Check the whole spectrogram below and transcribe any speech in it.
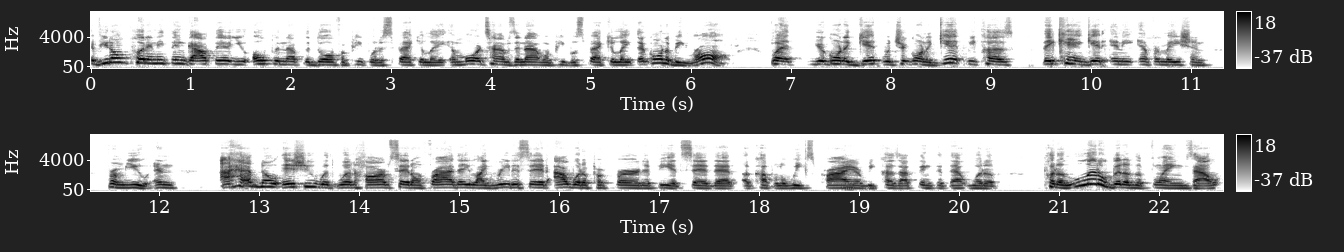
If you don't put anything out there, you open up the door for people to speculate. And more times than not, when people speculate, they're going to be wrong. But you're going to get what you're going to get because they can't get any information from you. And I have no issue with what Harb said on Friday. Like Rita said, I would have preferred if he had said that a couple of weeks prior mm-hmm. because I think that that would have put a little bit of the flames out.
